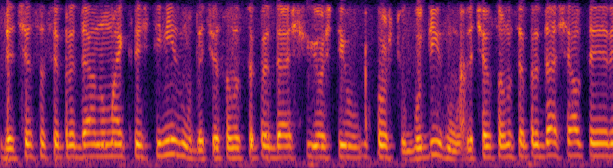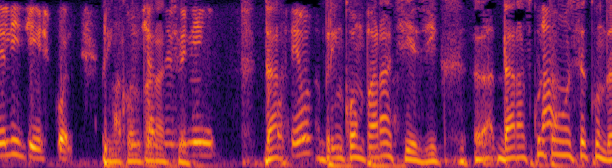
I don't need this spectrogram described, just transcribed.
De ce să se predea numai creștinismul? De ce să nu se predea și, eu știu, nu știu, budismul? De ce să nu se predea și alte religii în școli? Prin Atunci comparație. Deveni... Dar, Poftim? prin comparație zic, dar ascultă da. o secundă,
